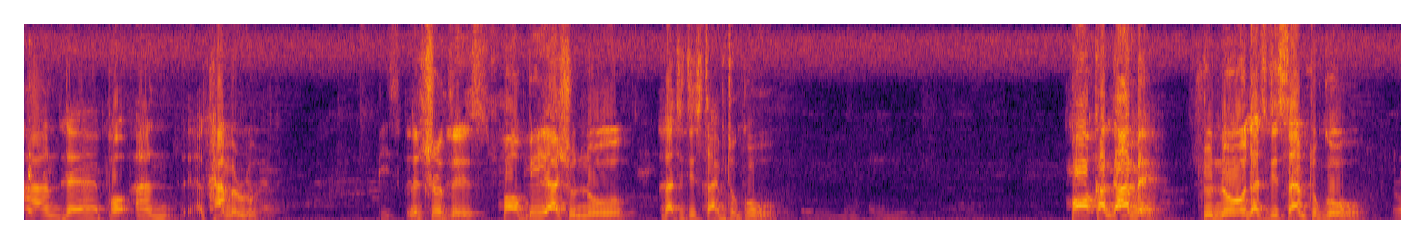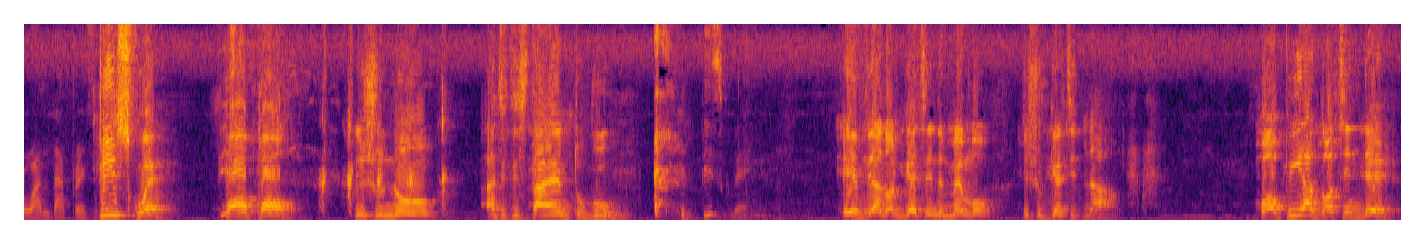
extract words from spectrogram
and, uh, and uh, Cameroon. peace The truth is, Paul Biya should know that it is time to go. Paul Kagame should know that it is time to go. rwanda president. P Square, Paul Paul, they should know that it is time to go. peace square. If they are not getting the memo, they should get it now. Biya got in there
